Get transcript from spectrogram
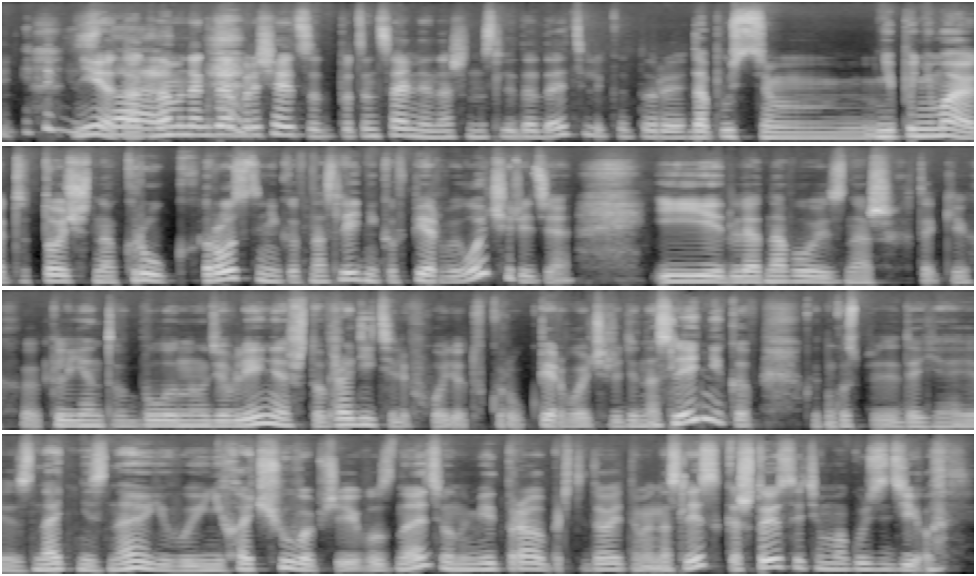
Нет, а к нам иногда обращаются потенциальные наши наследодатели, которые, допустим, не понимают точно круг родственников, наследников в первой очереди. И для одного из наших таких клиентов было на удивление, что родители входят в круг в первой очереди наследников. Ну, господи, да я знать не знаю его и не хочу вообще его знать. Он имеет право претендовать на мое наследство. Что я с этим могу сделать?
